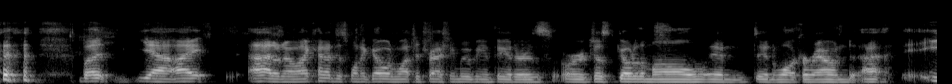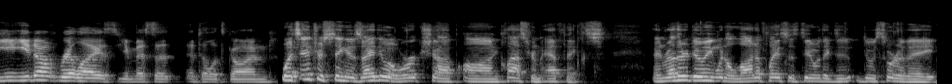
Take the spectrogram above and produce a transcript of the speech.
but yeah, I I don't know. I kind of just want to go and watch a trashy movie in theaters, or just go to the mall and and walk around. Uh, you, you don't realize you miss it until it's gone. What's interesting is I do a workshop on classroom ethics and rather doing what a lot of places do, where they do, do sort of a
